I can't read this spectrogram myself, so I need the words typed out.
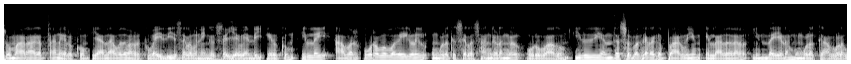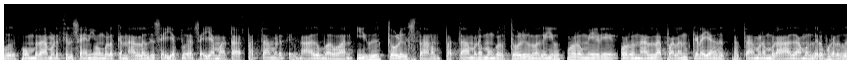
சுமாராகத்தான் இருக்கும். ஏதாவது அவருக்கு வைத்திய செலவு நீங்கள் செய்ய வேண்டி இருக்கும். இல்லை அவர் உறவு வகைகளில் உங்களுக்கு சில சங்கடங்கள் உருவாகும். இது எந்த சுபகரக பார்வையும் இல்லாததால் இந்த இடம் உங்களுக்கு அவ்வளவு. ஒன்பதாம் இடத்தில் சனி உங்களுக்கு நல்லது செய்ய செய்ய மாட்டார். பத்தாம் இடத்தில் ராகு பகவான். இது தொழில் ஸ்தானம். பத்தாம் இடம் உங்கள் தொழில் வகையில் ஒரு மீடி ஒரு நல்ல பலன் கிடையாது. பத்தாம் இடம் ராகு அமர்ந்திருக்கிறது.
